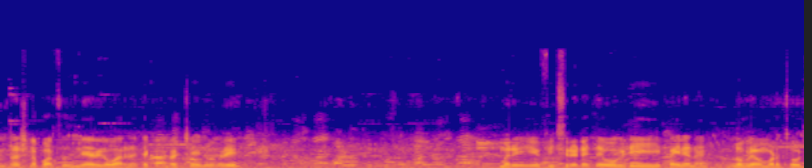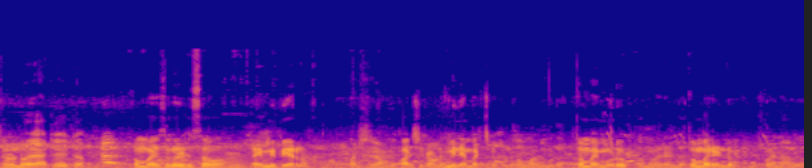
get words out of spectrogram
ఇంట్రెస్ట్ ఉన్న పర్సన్స్ నేరుగా వారిని అయితే కాంటాక్ట్ చేయండి మరి. మరి ఫిక్స్ రేట్ అయితే ఒకటి పైన లోపల ఏమో పడచ్చు ఒకటి రెండు. తొంభై కూడా ఇస్తావు? టైం మీ పేరున? పరిశ్రమ పరిశీలన మీ నెంబర్ చెప్పండి. తొంభై మూడు తొంభై రెండు ముప్పై నాలుగు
